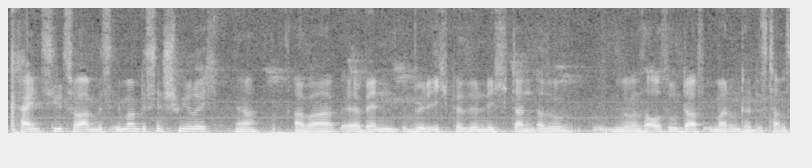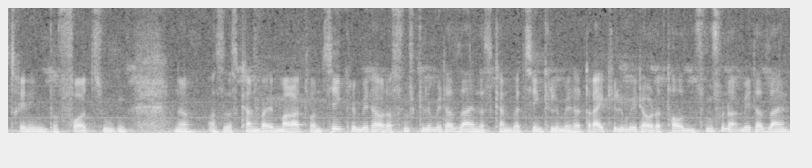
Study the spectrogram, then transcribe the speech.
kein Ziel zu haben, ist immer ein bisschen schwierig. Ja? Aber äh, wenn, würde ich persönlich dann, also wenn man es aussuchen darf, immer ein Unterdistanztraining bevorzugen. Ne? Also das kann bei Marathon 10 Kilometer oder 5 Kilometer sein, das kann bei 10 Kilometer 3 Kilometer oder 1500 Meter sein,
